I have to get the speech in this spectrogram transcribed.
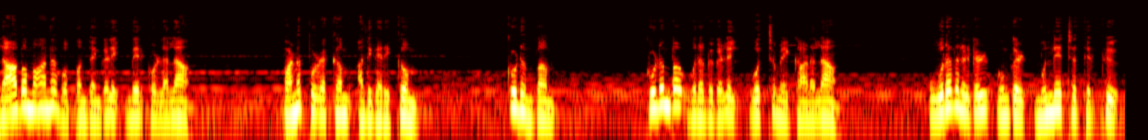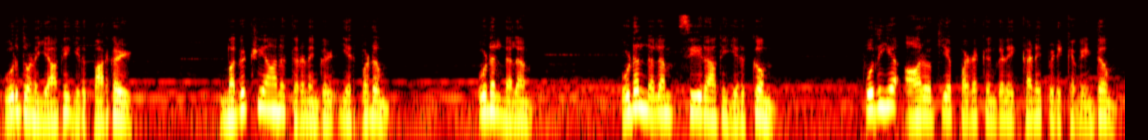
லாபமான ஒப்பந்தங்களை மேற்கொள்ளலாம். பணப்புழக்கம் அதிகரிக்கும். குடும்பம். குடும்ப உறவுகளில் ஒற்றுமை காணலாம். உறவினர்கள் உங்கள் முன்னேற்றத்திற்கு உறுதுணையாக இருப்பார்கள். மகிழ்ச்சியான தருணங்கள் ஏற்படும். உடல் நலம். உடல் நலம் சீராக இருக்கும். புதிய ஆரோக்கிய பழக்கங்களை கடைபிடிக்க வேண்டும்.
